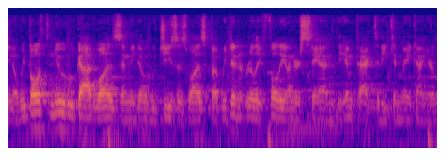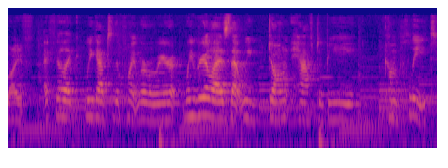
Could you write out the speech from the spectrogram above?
you know, we both knew who God was and we know who Jesus was, but we didn't really fully understand the impact that He can make on your life. I feel like we got to the point where we we realized that we don't have to be complete,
